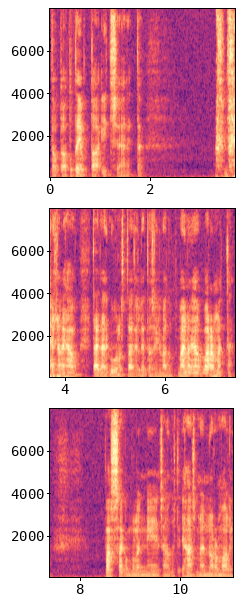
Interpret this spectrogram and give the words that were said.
tota, toteuttaa itseään, että mä en ole ihan, tai tämä kuulostaa silleen tosi hyvältä, mutta mä en ole ihan varma, että passaako mulle niin sanotusti ihan semmoinen normaali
